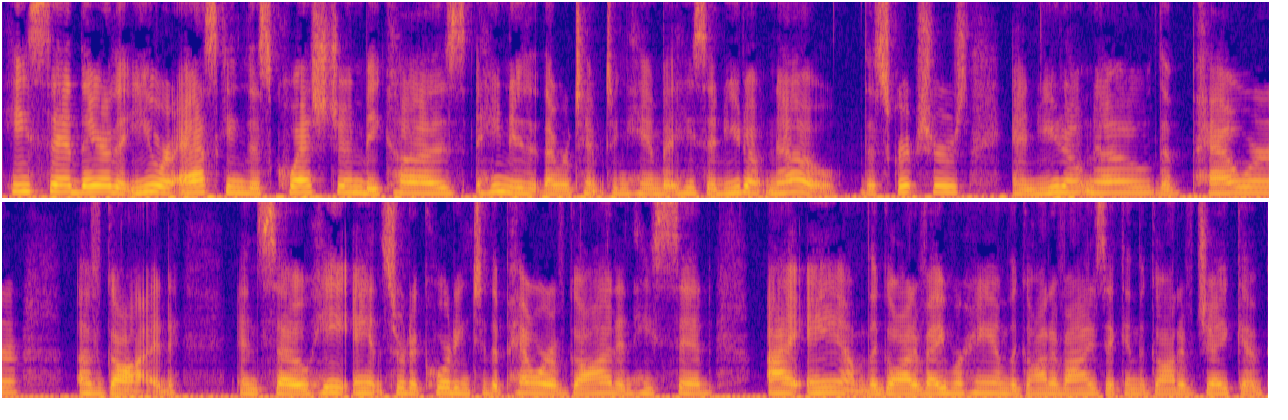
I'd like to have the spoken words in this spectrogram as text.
He said there that you are asking this question because he knew that they were tempting him, but he said, You don't know the scriptures and you don't know the power of God. And so he answered according to the power of God, and he said, I am the God of Abraham, the God of Isaac, and the God of Jacob,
